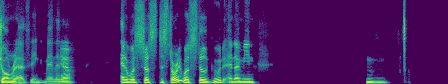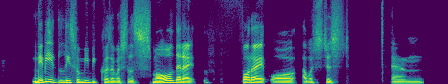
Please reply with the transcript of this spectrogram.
genre. I think, man. And, yeah. And it was just the story was still good, and I mean, maybe at least for me because I was still small that I thought I or I was just um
